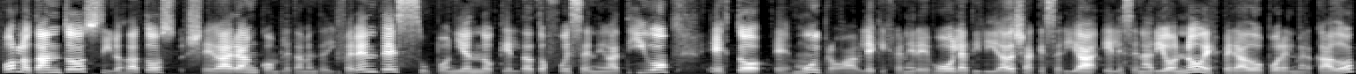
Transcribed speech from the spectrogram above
Por lo tanto, si los datos llegaran completamente diferentes, suponiendo que el dato fuese negativo, esto es muy probable que genere volatilidad ya que sería el escenario no esperado por el mercado.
